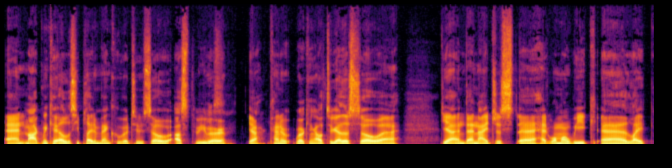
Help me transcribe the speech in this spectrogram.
and Marc Michaelis, he played in Vancouver too. So us three Nice. were yeah kind of working out together. So. Uh, yeah, and then I just uh, had one more week, uh, like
